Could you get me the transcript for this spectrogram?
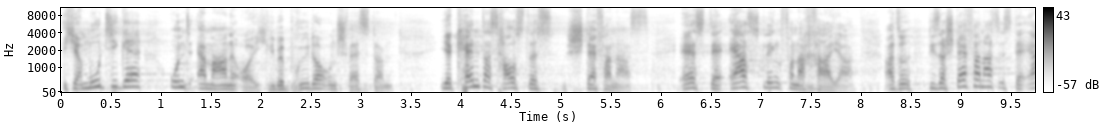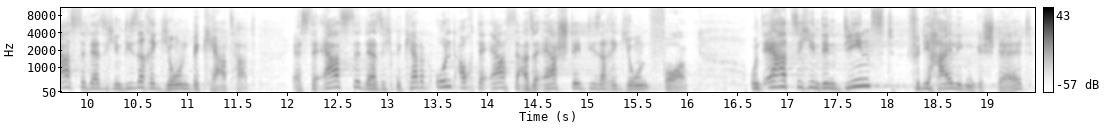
Ich ermutige und ermahne euch, liebe Brüder und Schwestern. Ihr kennt das Haus des Stephanas. Er ist der Erstling von Achaia. Also dieser Stephanas ist der Erste, der sich in dieser Region bekehrt hat. Er ist der Erste, der sich bekehrt hat und auch der Erste, also er steht dieser Region vor. Und er hat sich in den Dienst für die Heiligen gestellt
